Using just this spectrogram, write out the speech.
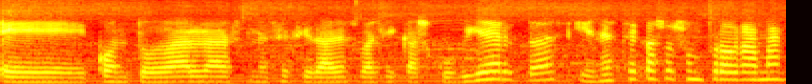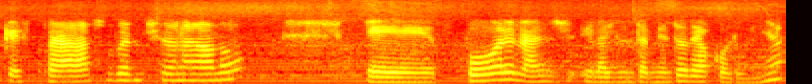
eh, con todas las necesidades básicas cubiertas. Y en este caso es un programa que está subvencionado eh, por el Ayuntamiento de A Coruña.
